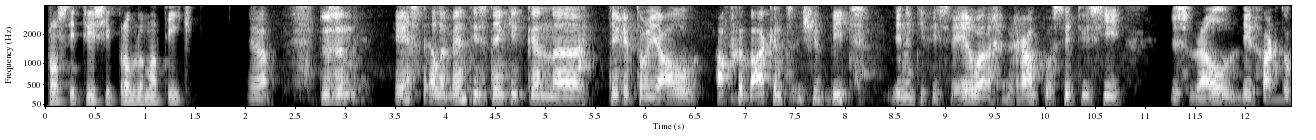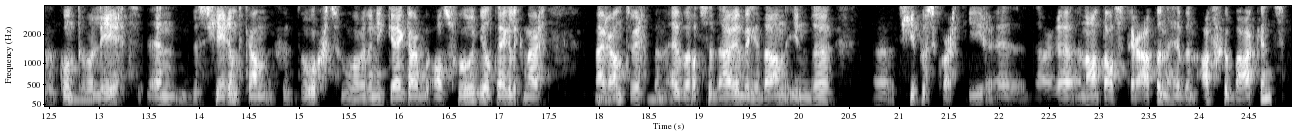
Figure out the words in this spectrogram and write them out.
prostitutieproblematiek? Ja, dus een eerste element is denk ik een uh, territoriaal afgebakend gebied identificeren waar raamprostitutie dus wel de facto gecontroleerd en beschermd kan gedoogd worden. Ik kijk daar als voorbeeld eigenlijk naar, naar Antwerpen, hè, wat ze daar hebben gedaan in de, uh, het Schipperskwartier. Hè, daar uh, een aantal straten hebben afgebakend,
